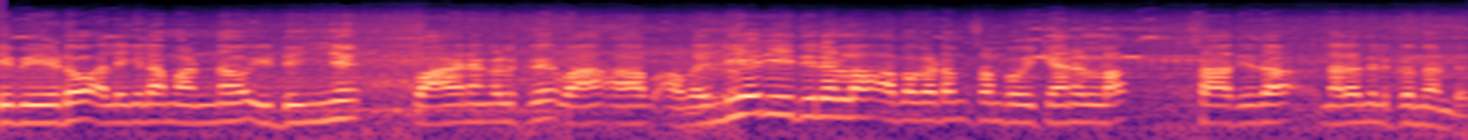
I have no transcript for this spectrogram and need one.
ഈ വീടോ അല്ലെങ്കിൽ ആ മണ്ണോ ഇടിഞ്ഞ് വാഹനങ്ങൾക്ക് വലിയ രീതിയിലുള്ള അപകടം സംഭവിക്കാനുള്ള സാധ്യത നിലനിൽക്കുന്നുണ്ട്.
